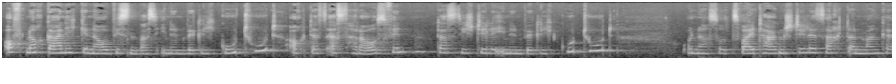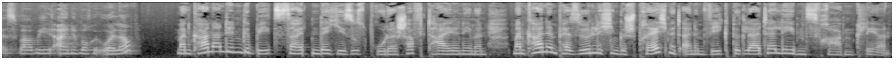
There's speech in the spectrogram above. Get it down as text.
oft noch gar nicht genau wissen, was ihnen wirklich gut tut. Auch das erst herausfinden, dass die Stille ihnen wirklich gut tut und nach so zwei Tagen Stille sagt dann Manke, es war wie eine Woche Urlaub. Man kann an den Gebetszeiten der Jesusbruderschaft teilnehmen. Man kann im persönlichen Gespräch mit einem Wegbegleiter Lebensfragen klären.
